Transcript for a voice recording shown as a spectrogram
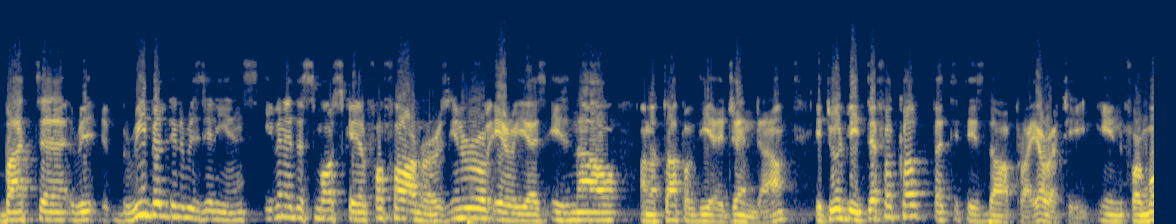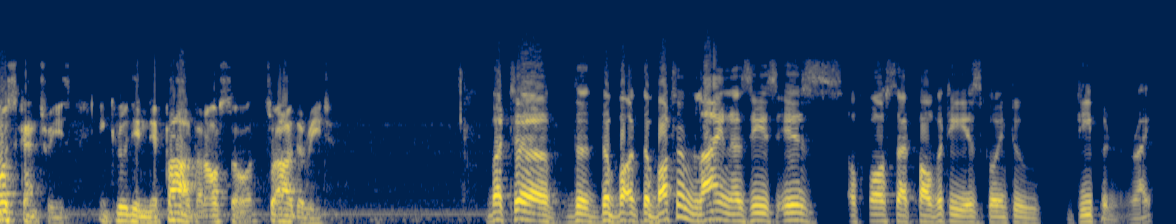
But uh, re- rebuilding resilience, even at a small scale for farmers in rural areas, is now on the top of the agenda. It will be difficult, but it is the priority in for most countries, including Nepal, but also throughout the region. But uh, the, the, the bottom line, Aziz, is, of course, that poverty is going to deepen, right?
